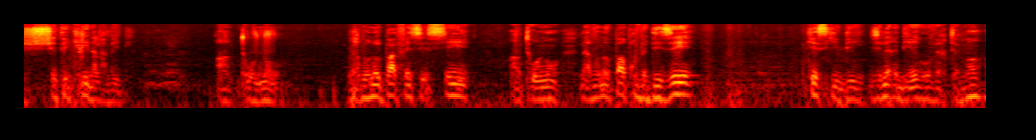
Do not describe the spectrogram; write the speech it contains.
C'est écrit dans la Bible. En ton nom. N'avons-nous pas fait ceci en ton nom? N'avons-nous pas prophétisé? Qu'est-ce qu'il dit? Je leur dirai ouvertement,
